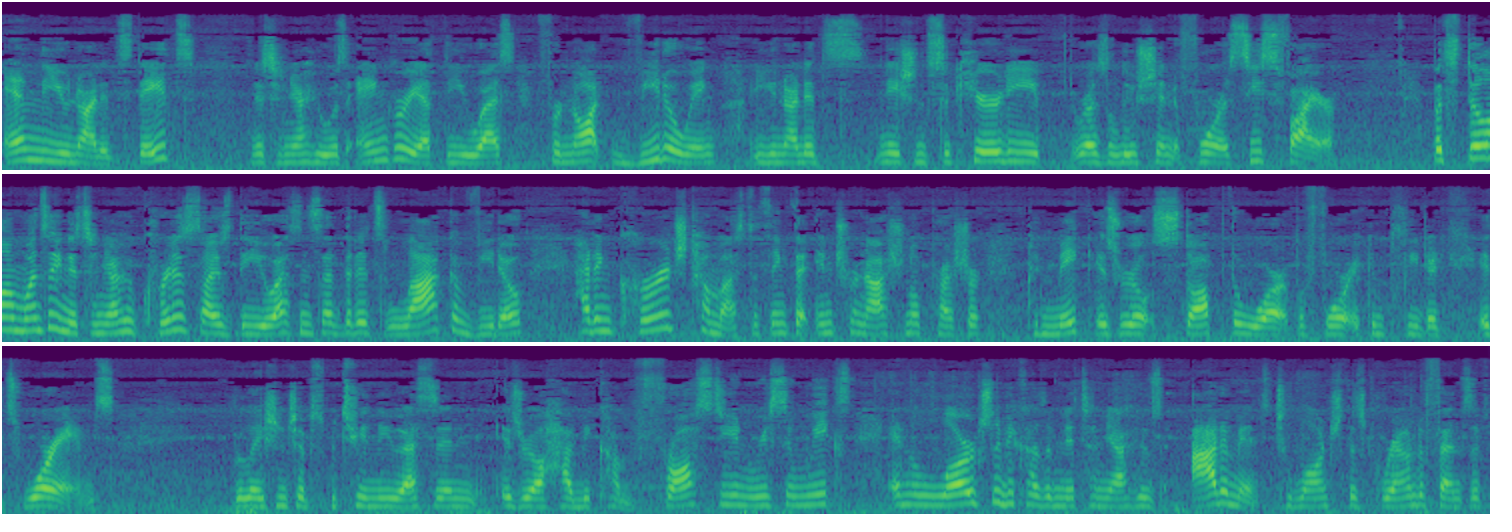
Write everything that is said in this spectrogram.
and the United States. Netanyahu was angry at the U.S. for not vetoing a United Nations security resolution for a ceasefire. But still on Wednesday, Netanyahu criticized the U.S. and said that its lack of veto had encouraged Hamas to think that international pressure could make Israel stop the war before it completed its war aims. Relationships between the U.S. and Israel have become frosty in recent weeks, and largely because of Netanyahu's adamant to launch this ground offensive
